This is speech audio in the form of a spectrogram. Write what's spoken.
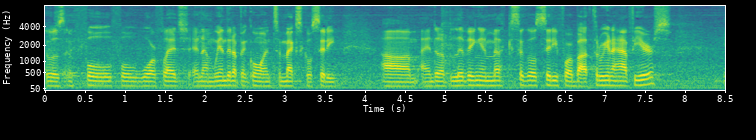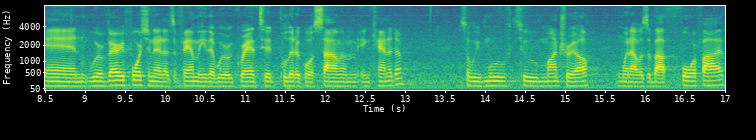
It was in full, full war fledged, and then we ended up going to Mexico City. Um, I ended up living in Mexico City for about three and a half years, and we were very fortunate as a family that we were granted political asylum in Canada. So we moved to Montreal when I was about four or five,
